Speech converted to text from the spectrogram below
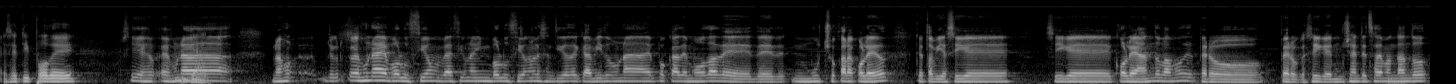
Ese tipo de... Sí, es, es una. no es yo creo que es una evolución, voy a decir una involución en el sentido de que ha habido una época de moda de, de- de mucho caracoleo que todavía sigue sigue coleando, vamos, pero, pero que sí, que mucha gente está demandando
